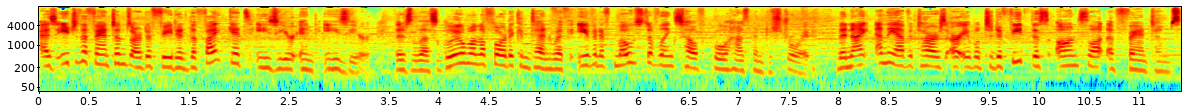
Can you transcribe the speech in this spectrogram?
As each of the phantoms are defeated, the fight gets easier and easier. There's less gloom on the floor to contend with, even if most of Link's health pool has been destroyed. The knight and the avatars are able to defeat this onslaught of phantoms,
